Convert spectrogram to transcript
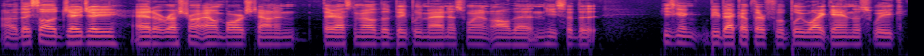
uh, they saw JJ at a restaurant out in Bardstown and they asked him how the Big Blue Madness went and all that, and he said that he's going to be back up there for the Blue White game this week.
